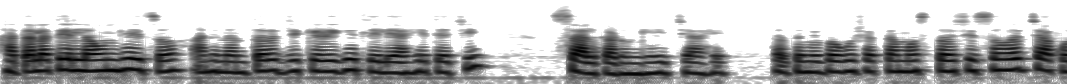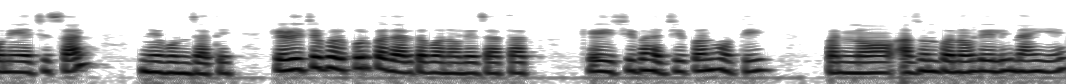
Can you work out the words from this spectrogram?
हाताला तेल लावून घ्यायचं आणि नंतर जी केळी घेतलेली आहे त्याची साल काढून घ्यायची आहे. तर तुम्ही बघू शकता मस्त अशी सहज चाकूने याची साल निघून जाते. केळीचे भरपूर पदार्थ बनवले जातात. केळीची भाजी पण होती पण अजून बनवलेली नाही आहे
